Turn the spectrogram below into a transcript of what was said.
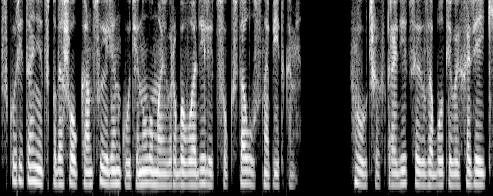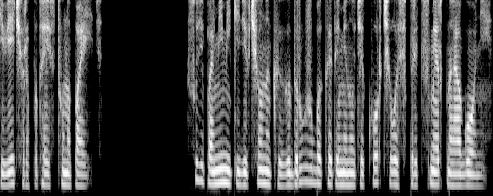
Вскоре танец подошел к концу, и Ленка утянула мою рабовладелицу к столу с напитками. В лучших традициях заботливой хозяйки вечера, пытаясь ту напоить. Судя по мимике девчонок, их дружба к этой минуте корчилась в предсмертной агонии.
